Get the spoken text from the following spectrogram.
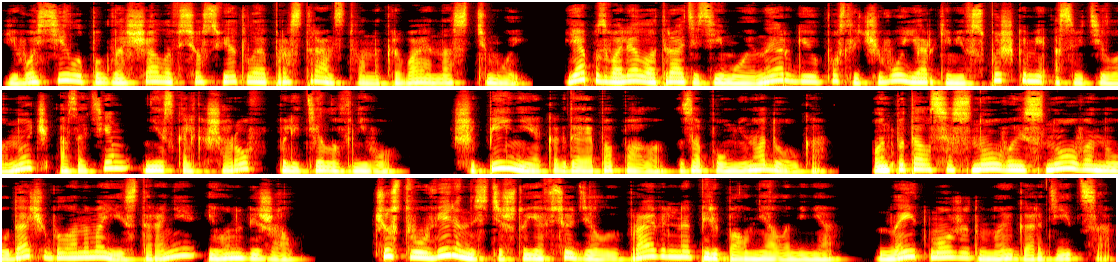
Его сила поглощала все светлое пространство, накрывая нас тьмой. Я позволяла тратить ему энергию, после чего яркими вспышками осветила ночь, а затем несколько шаров полетело в него. Шипение, когда я попала, запомню надолго. Он пытался снова и снова, но удача была на моей стороне, и он убежал. Чувство уверенности, что я все делаю правильно, переполняло меня. Нейт может мной гордиться.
